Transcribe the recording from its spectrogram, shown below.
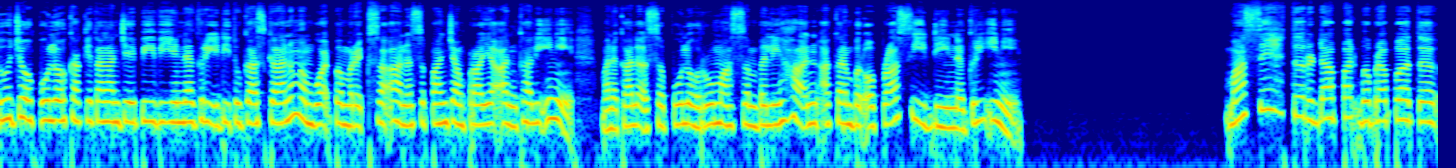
70 kaki tangan JPV Negeri ditugaskan membuat pemeriksaan sepanjang perayaan kali ini manakala 10 rumah sembelihan pilihan akan beroperasi di negeri ini. Masih terdapat beberapa ter-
